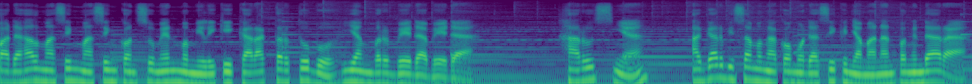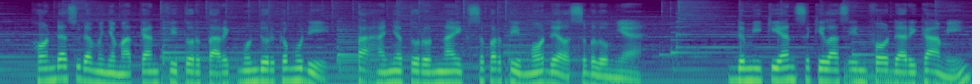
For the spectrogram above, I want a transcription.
padahal masing-masing konsumen memiliki karakter tubuh yang berbeda-beda. Harusnya, agar bisa mengakomodasi kenyamanan pengendara, Honda sudah menyematkan fitur tarik mundur kemudi, tak hanya turun naik seperti model sebelumnya. Demikian sekilas info dari kami,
